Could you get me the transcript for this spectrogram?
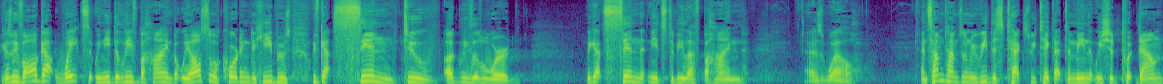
Because we've all got weights that we need to leave behind, but we also, according to Hebrews, we've got sin too. Ugly little word. We got sin that needs to be left behind as well. And sometimes when we read this text, we take that to mean that we should put down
